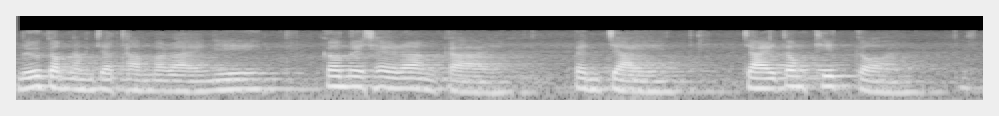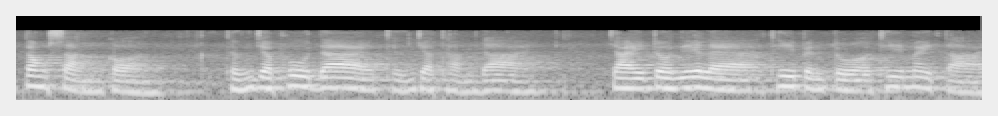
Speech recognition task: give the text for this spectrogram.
หรือกำลังจะทำอะไรนี้ ก็ไม่ใช่ร่างกาย เป็นใจ ใจต้องคิดก่อน ต้องสั่งก่อน ถึงจะพูดได้ถึงจะทำได้ ใจตัวนี้แหละที่เป็นตัวที่ไม่ตาย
